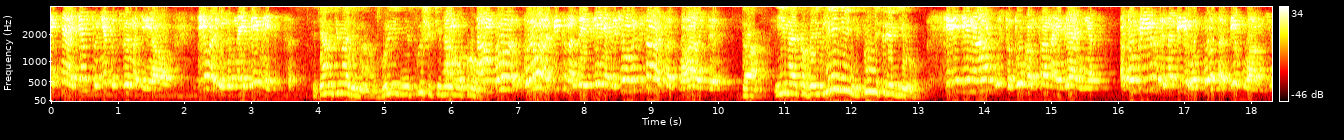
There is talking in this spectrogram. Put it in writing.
объясняя тем, что нет стройматериалов. Сделали уже в ноябре месяце. Татьяна Геннадьевна, вы не слышите мой Там, вопрос. там было, было написано заявление, причем написалось дважды. Так, и на это заявление никто не среагировал. С середины августа до конца ноября нет. Потом приехали, набили вот просто две планки.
